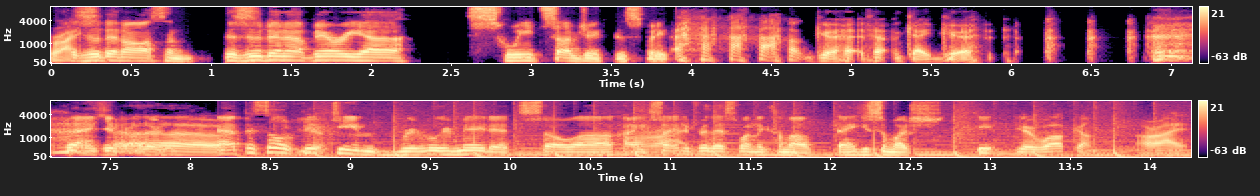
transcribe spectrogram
Right. This has been awesome. This has been a very uh, sweet subject this week. good. Okay, good. Thank you, brother. Oh, Episode 15, we, we made it. So uh, I'm All excited right. for this one to come out. Thank you so much, Keith. you're welcome. All right.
